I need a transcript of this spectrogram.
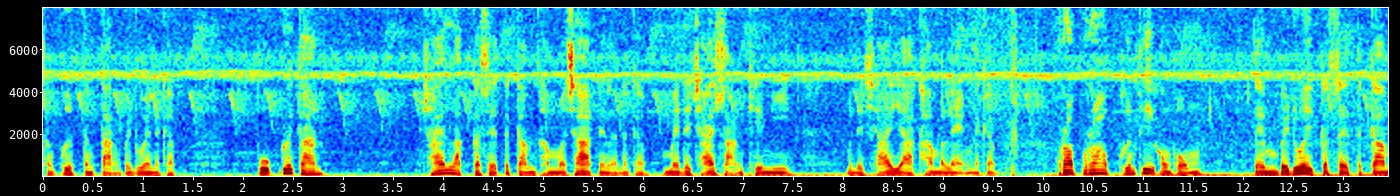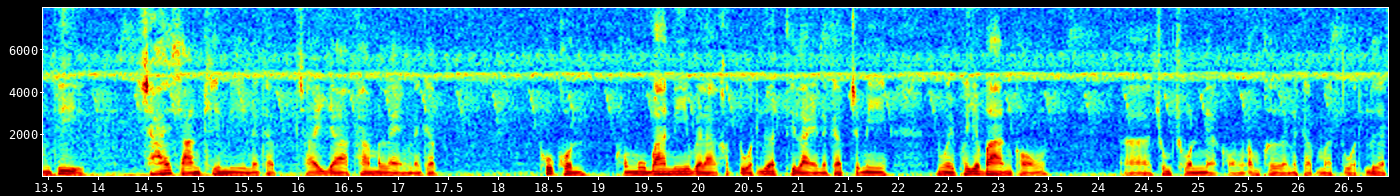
ทั้งพืชต่างๆ ไปด้วยนะครับ ปลูกด้วยการใช้หลักเกษตรกรรมธรรมชาตินี่แหละนะครับ ไม่ได้ใช้สารเคมี ไม่ได้ใช้ยาฆ่าแมลงนะครับ รอบๆพื้นที่ของผม เต็มไปด้วยเกษตรกรรมที่ใช้สารเคมีนะครับ ใช้ยาฆ่าแมลงนะครับ ผู้คน ของหมู่บ้านนี้เวลาเขาตรวจเลือดทีไรนะครับ จะมีหน่วยพยาบาลของอชุมชนเนี่ยของอำเภอนะครับ มาตรวจเลือด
